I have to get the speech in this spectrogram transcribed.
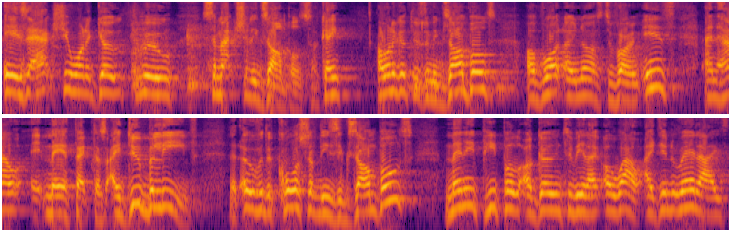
is I actually want to go through some actual examples, okay? I want to go through some examples of what Einos Tvarim is and how it may affect us. I do believe that over the course of these examples, many people are going to be like, oh wow, I didn't realize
